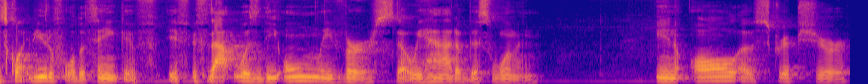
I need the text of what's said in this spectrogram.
It's quite beautiful to think if, if, if that was the only verse that we had of this woman in all of Scripture.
